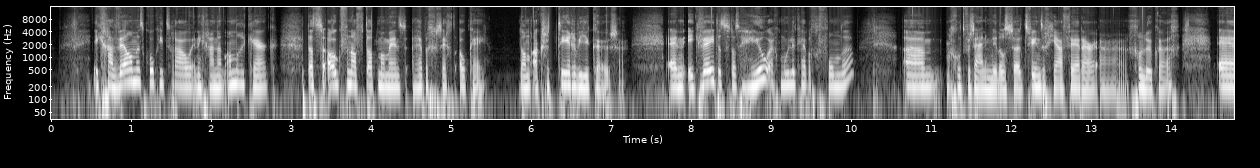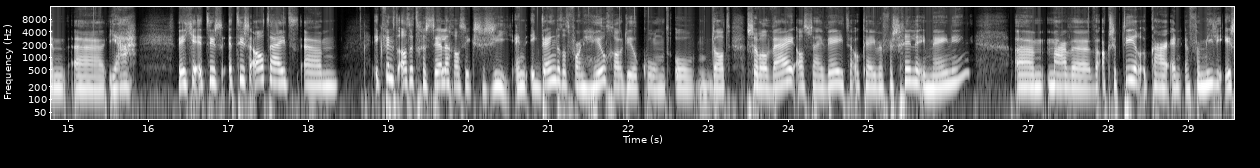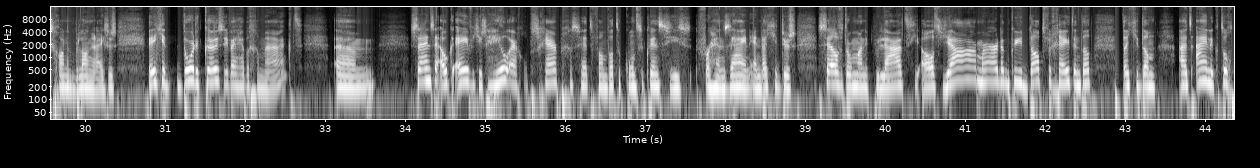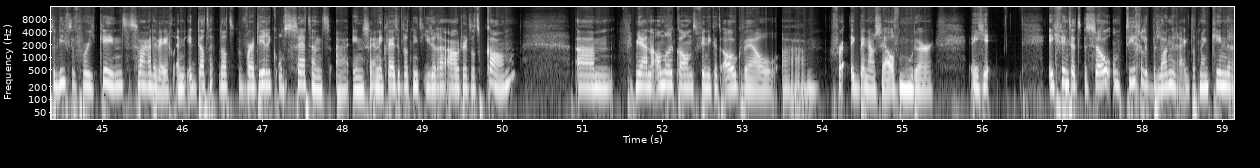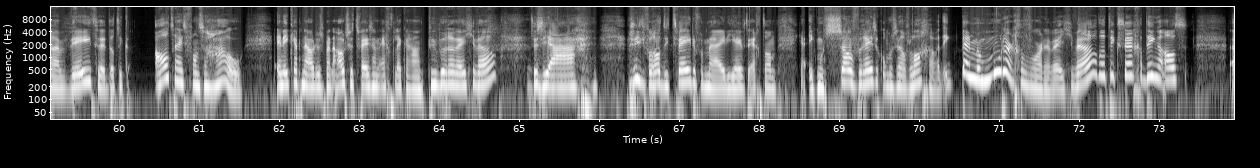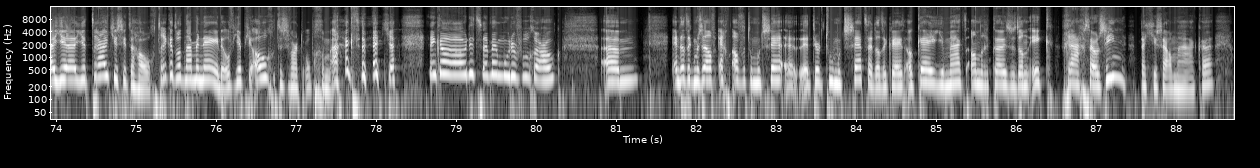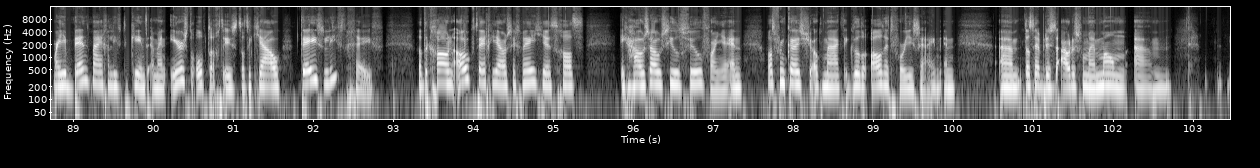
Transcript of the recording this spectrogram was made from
Ik ga wel met Kokkie trouwen en ik ga naar een andere kerk. Dat ze ook vanaf dat moment hebben gezegd: Oké, okay, dan accepteren we je keuze. En ik weet dat ze dat heel erg moeilijk hebben gevonden. Um, maar goed, we zijn inmiddels twintig uh, jaar verder, uh, gelukkig. En uh, ja, weet je, het is, het is altijd. Um, ik vind het altijd gezellig als ik ze zie. En ik denk dat dat voor een heel groot deel komt omdat zowel wij als zij weten: oké, we verschillen in mening. Um, maar we, we accepteren elkaar en, en familie is gewoon het belangrijkste. Dus weet je, door de keuze die wij hebben gemaakt. Zijn zij ook eventjes heel erg op scherp gezet van wat de consequenties voor hen zijn. En dat je dus zelfs door manipulatie als ja, maar dan kun je dat vergeten en dat, dat je dan uiteindelijk toch de liefde voor je kind zwaarder weegt. En dat, dat waardeer ik ontzettend uh, in ze. En ik weet ook dat niet iedere ouder dat kan. Um, maar ja, aan de andere kant vind ik het ook wel. Um, voor, ik ben nou zelf moeder. Weet je, ik vind het zo ontiegelijk belangrijk dat mijn kinderen weten dat ik altijd van ze hou. En ik heb nou dus mijn oudste twee zijn echt lekker aan het puberen, weet je wel. Dus ja, ziet vooral die tweede van mij, die heeft echt dan, ja, ik moet zo vreselijk om mezelf lachen, want ik ben mijn moeder geworden, weet je wel. Dat ik zeg dingen als, uh, je, je truitje zit te hoog, trek het wat naar beneden, of je hebt je ogen te zwart opgemaakt, weet je. En ik, oh, dit zei mijn moeder vroeger ook. Um, en dat ik mezelf echt af en toe moet ertoe moet zetten, dat ik weet, oké, je maakt andere keuzes dan ik graag zou zien dat je zou maken, maar je bent mijn geliefde kind en mijn eerste opdracht is dat ik jou deze liefde geef. Dat ik gewoon ook tegen jou zeg, weet je, schat, ik hou zo zielsveel van je. En wat voor een keuze je ook maakt, ik wil er altijd voor je zijn. En Ehm, dat hebben dus de ouders van mijn man. ehm,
